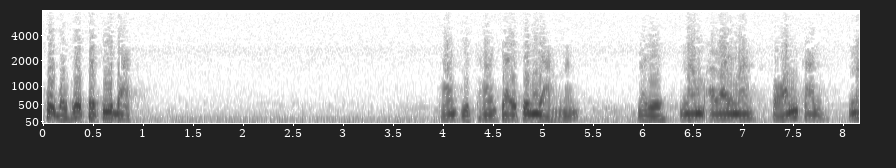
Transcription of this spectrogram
ผู้ประพฤติปฏิบัติ ทางจิตทางใจเป็นอย่างนั้นไม่ได้นำอะไรมาสอนกันน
